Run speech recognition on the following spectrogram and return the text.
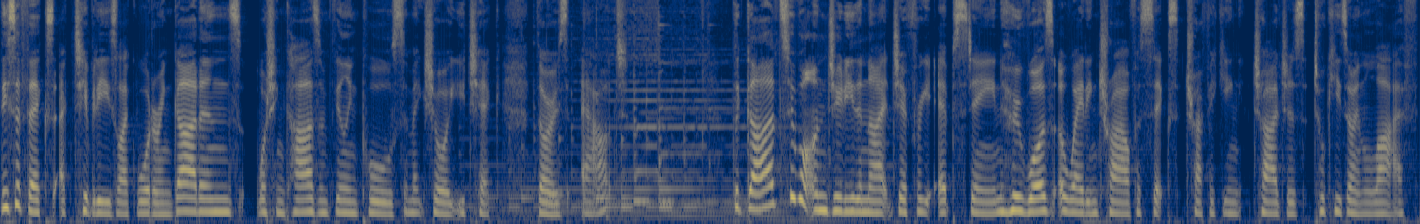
This affects activities like watering gardens, washing cars, and filling pools, so make sure you check those out. The guards who were on duty the night Jeffrey Epstein, who was awaiting trial for sex trafficking charges, took his own life,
